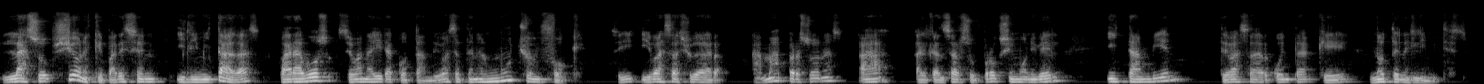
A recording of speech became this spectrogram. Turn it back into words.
las opciones que parecen ilimitadas para vos se van a ir acotando y vas a tener mucho enfoque, ¿sí? Y vas a ayudar a más personas a alcanzar su próximo nivel y también te vas a dar cuenta que no tenés límites.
